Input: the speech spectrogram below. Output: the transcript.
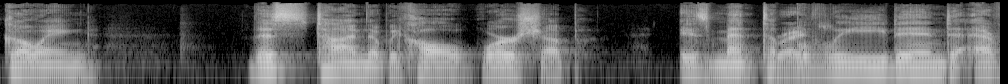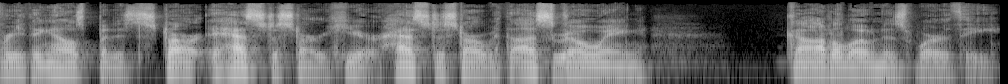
going, this time that we call worship is meant to right. bleed into everything else, but it start it has to start here. It has to start with us right. going, God alone is worthy.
